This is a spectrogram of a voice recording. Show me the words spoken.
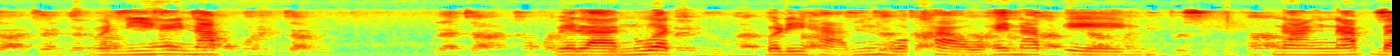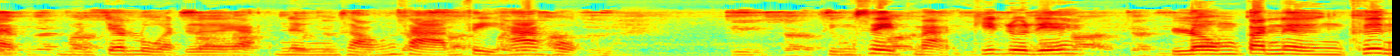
การใช้เงินวันนี้ให้นับภาษีของชาวอเมริกันและการเข้ามาเวลานวดในหน่ยงานบริหารหัวเข่าให้นับเอง นางนับแบบเหมือนจรวดเลยอะหนึ่งสองสามสี่ห้าหกถึงสิบอะ คิดดูดิ ลงก็หนึ่งขึ้น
